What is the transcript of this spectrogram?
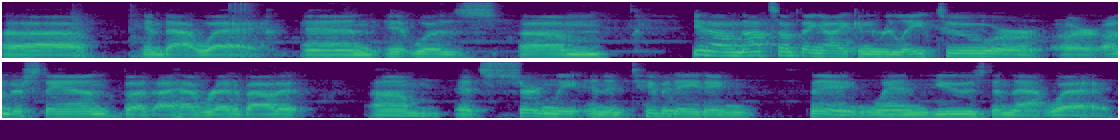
uh, in that way, and it was. Um, you know, not something I can relate to or, or understand, but I have read about it. Um, it's certainly an intimidating thing when used in that way,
